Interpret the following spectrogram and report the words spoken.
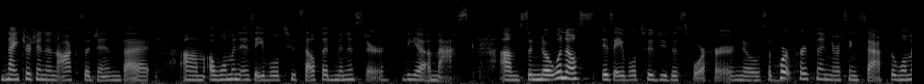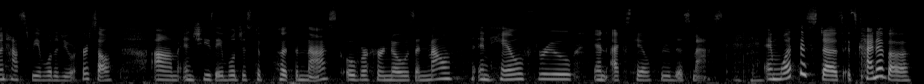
nitrogen and oxygen that um, a woman is able to self administer via a Mhm. mask. Um, so, no one else is able to do this for her no support person, nursing staff. The woman has to be able to do it herself. Um, and she's able just to put the mask over her nose and mouth, inhale through, and exhale through this mask. Okay. And what this does, it's kind of a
